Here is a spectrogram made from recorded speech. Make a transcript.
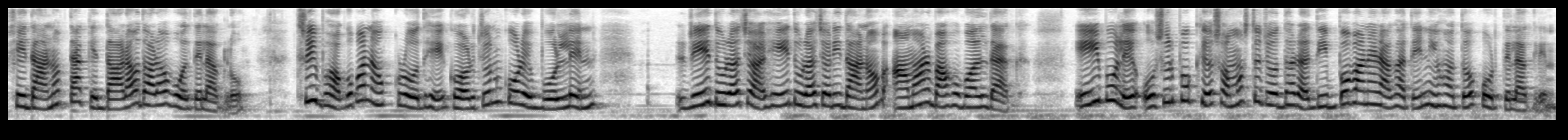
সেই দানব তাকে দাঁড়াও দাঁড়াও বলতে লাগল। শ্রী ভগবানও ক্রোধে গর্জন করে বললেন, রে দুরাচার, হে দুরাচারী দানব, আমার বাহুবল দেখ। এই বলে অসুর পক্ষে সমস্ত যোদ্ধারা দিব্যবাণের আঘাতে নিহত করতে লাগলেন।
